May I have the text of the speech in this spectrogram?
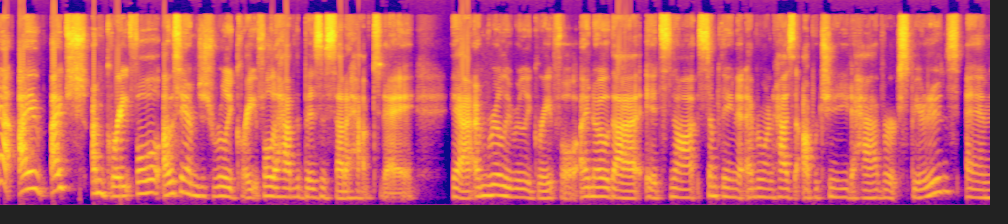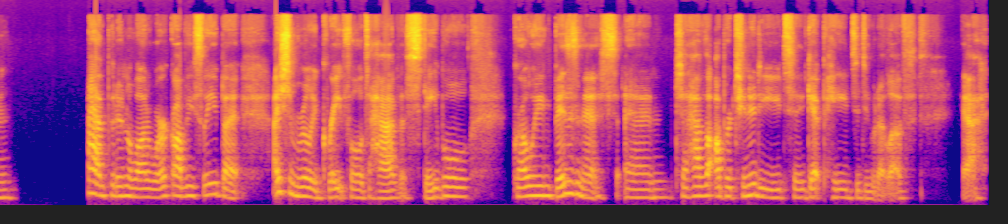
Yeah, I I I'm grateful. I would say I'm just really grateful to have the business that I have today. Yeah, I'm really really grateful. I know that it's not something that everyone has the opportunity to have or experience and I have put in a lot of work obviously, but I just am really grateful to have a stable growing business and to have the opportunity to get paid to do what I love. Yeah.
